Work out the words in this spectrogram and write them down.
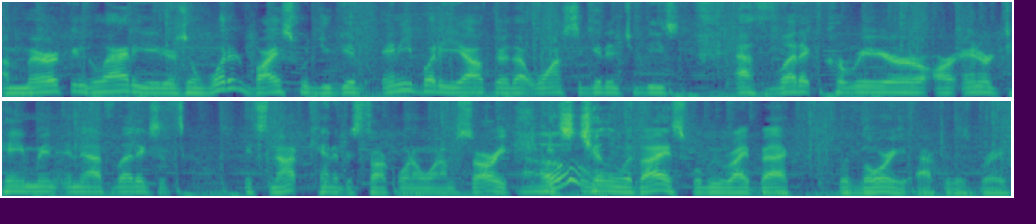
American Gladiators? And what advice would you give anybody out there that wants to get into these athletic career or entertainment and athletics? It's it's not Cannabis Talk 101. I'm sorry. Oh. It's Chilling with Ice. We'll be right back with Lori after this break.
